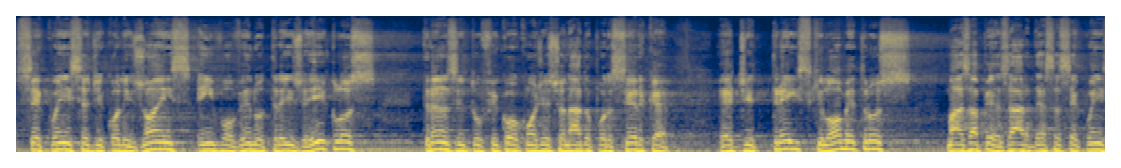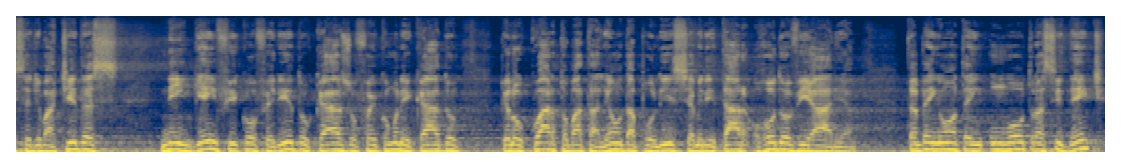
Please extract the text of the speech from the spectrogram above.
sequência de colisões envolvendo três veículos. Trânsito ficou congestionado por cerca eh, de 3 quilômetros, mas apesar dessa sequência de batidas, ninguém ficou ferido. O caso foi comunicado pelo quarto batalhão da Polícia Militar Rodoviária. Também ontem um outro acidente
